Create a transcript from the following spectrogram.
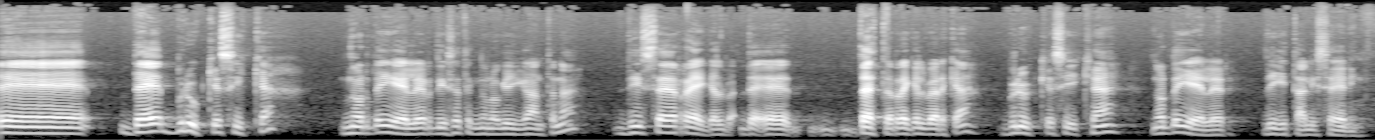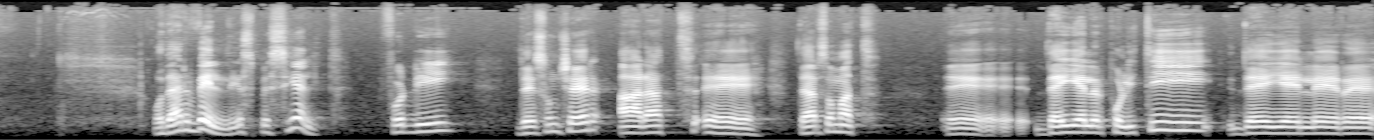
eh, det brukes ikke når det gjelder disse teknologigigantene. Disse regel, det, dette regelverket brukes ikke når det gjelder digitalisering. Og det er veldig spesielt, fordi det som skjer, er at eh, det er som at eh, det gjelder politi, det gjelder eh,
